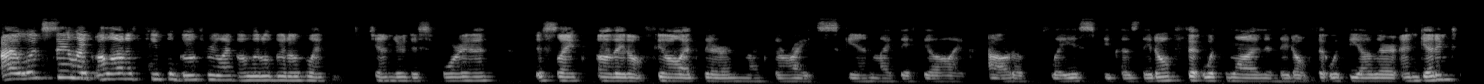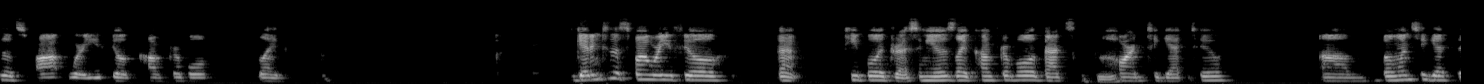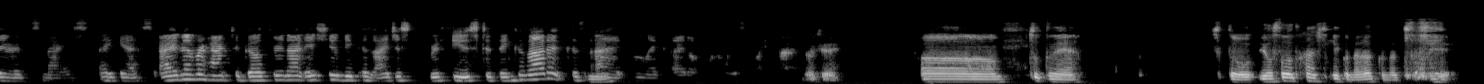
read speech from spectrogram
I would say like a lot of people go through like a little bit of like gender dysphoria. It's like oh they don't feel like they're in like the right skin, like they feel like out of place because they don't fit with one and they don't fit with the other. And getting to the spot where you feel comfortable, like getting to the spot where you feel that people addressing you is like comfortable, that's Mhm. hard to get to. Um, but once you get there, it's nice, I guess. I never had to go through that issue because I just refuse to think about it because Mhm. I'm like, I don't want to waste my time. Okay. あーちょっとね、ちょっと予想と話して結構長くなっちゃって、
